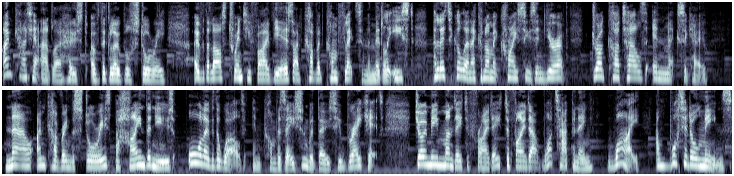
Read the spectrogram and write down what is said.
I'm Katya Adler, host of The Global Story. Over the last 25 years, I've covered conflicts in the Middle East, political and economic crises in Europe, drug cartels in Mexico. Now I'm covering the stories behind the news all over the world in conversation with those who break it. Join me Monday to Friday to find out what's happening, why, and what it all means.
